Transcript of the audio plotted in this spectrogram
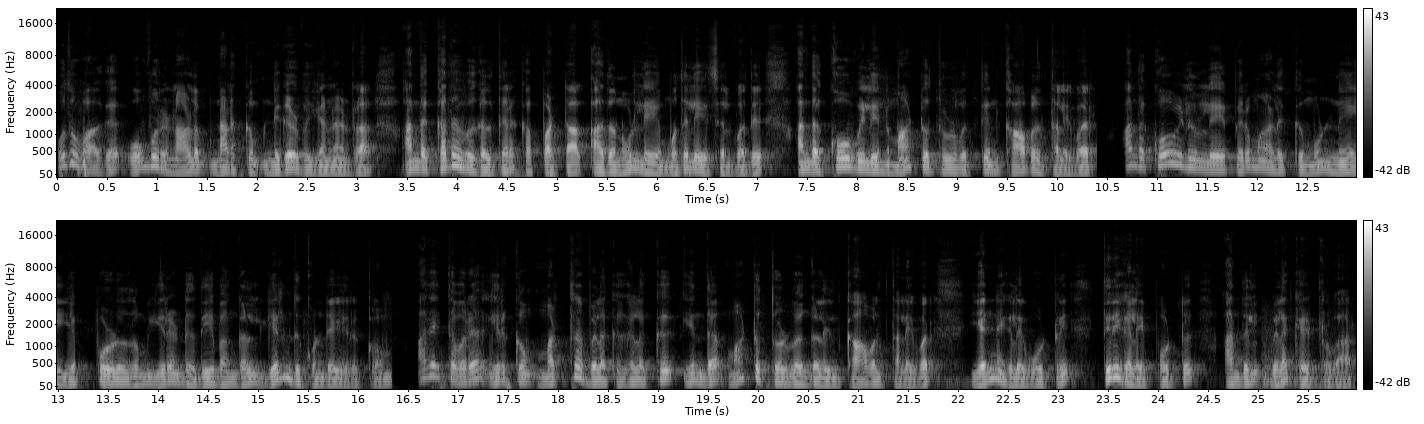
பொதுவாக ஒவ்வொரு நாளும் நடக்கும் நிகழ்வு என்னென்றால் அந்த கதவுகள் திறக்கப்பட்டால் அதன் உள்ளே முதலே செல்வது அந்த கோவிலின் மாட்டுத் துழுவத்தின் காவல் தலைவர் அந்த கோவிலுள்ளே பெருமாளுக்கு முன்னே எப்பொழுதும் இரண்டு தீபங்கள் எரிந்து கொண்டே இருக்கும். அதை தவிர இருக்கும் மற்ற விளக்குகளுக்கு இந்த மாட்டுத் தொழுவங்களின் காவல் தலைவர் எண்ணெய்களை ஊற்றி திரிகளை போட்டு அதில் விளக்கேற்றுவார்.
